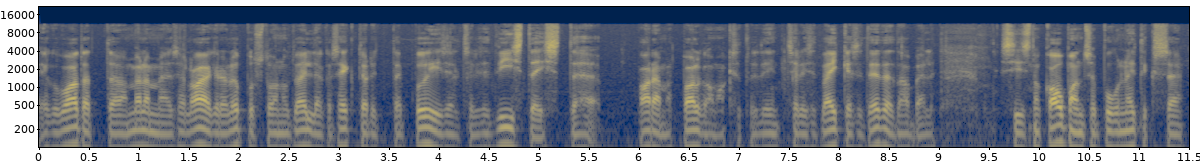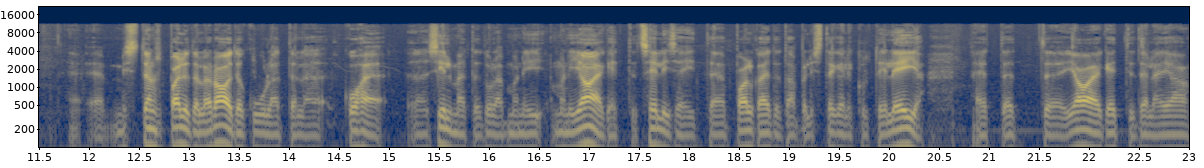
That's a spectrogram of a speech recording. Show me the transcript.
ja kui vaadata, me oleme selle ajakirja lõpus toonud välja ka sektorite põhiselt sellised viisteist äh, paremat palgamaksjat või teinud sellised väikesed edetabelid, siis noh, kaubanduse puhul näiteks äh, mis tõenäoliselt paljudele raadiokuulajatele kohe äh, silme ette tuleb mõni, mõni jaekett, et selliseid palgaedetabelist tegelikult ei leia. et, et jaekettidele ja,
